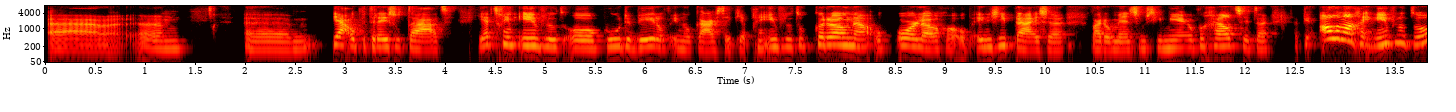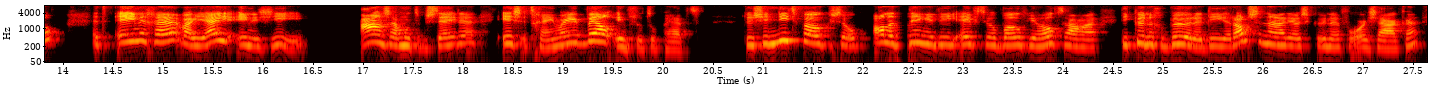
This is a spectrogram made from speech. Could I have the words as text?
uh, um, um, ja, op het resultaat. Je hebt geen invloed op hoe de wereld in elkaar steekt. Je hebt geen invloed op corona, op oorlogen, op energieprijzen, waardoor mensen misschien meer op hun geld zitten. Heb je allemaal geen invloed op. Het enige waar jij je energie aan zou moeten besteden, is hetgeen waar je wel invloed op hebt. Dus je niet focussen op alle dingen die eventueel boven je hoofd hangen, die kunnen gebeuren, die rampscenario's kunnen veroorzaken.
